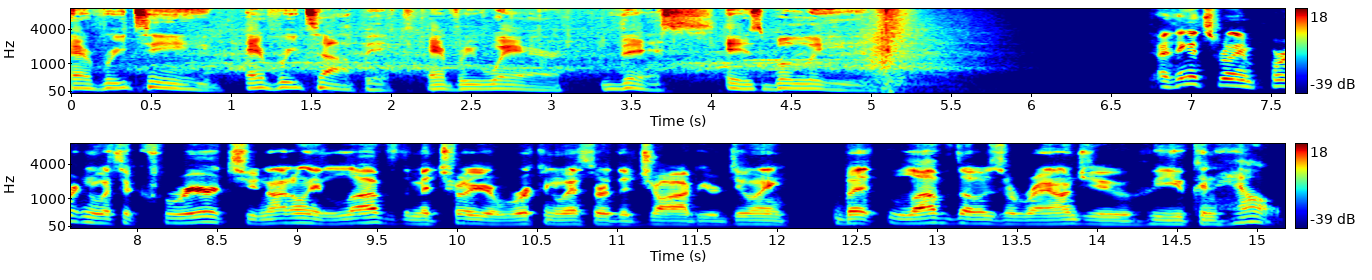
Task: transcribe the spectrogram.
Every team, every topic, everywhere. This is Bleav. I think it's really important with a career to not only love the material you're working with or the job you're doing, but love those around you who you can help.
